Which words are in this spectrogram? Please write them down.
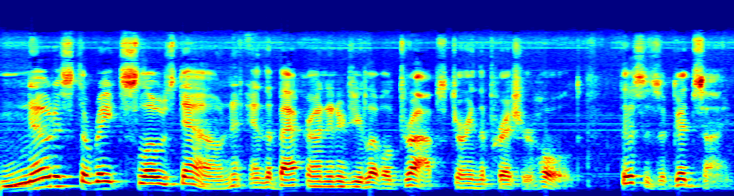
Notice the rate slows down and the background energy level drops during the pressure hold. This is a good sign.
